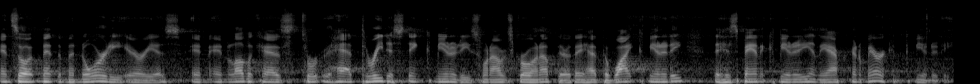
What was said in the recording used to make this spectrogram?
And so it meant the minority areas, and, and Lubbock has th- had three distinct communities when I was growing up there. They had the white community, the Hispanic community, and the African American community.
